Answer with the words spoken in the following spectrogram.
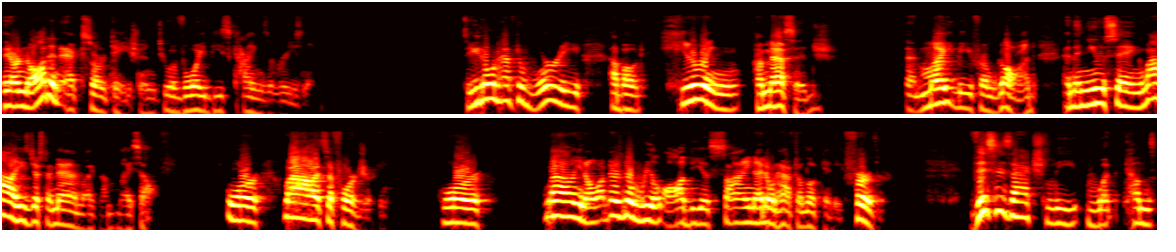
They are not an exhortation to avoid these kinds of reasoning. So you don't have to worry about hearing a message that might be from God, and then you saying, wow, he's just a man like um, myself. Or, wow, it's a forgery. Or, well, you know, there's no real obvious sign, I don't have to look any further. This is actually what comes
